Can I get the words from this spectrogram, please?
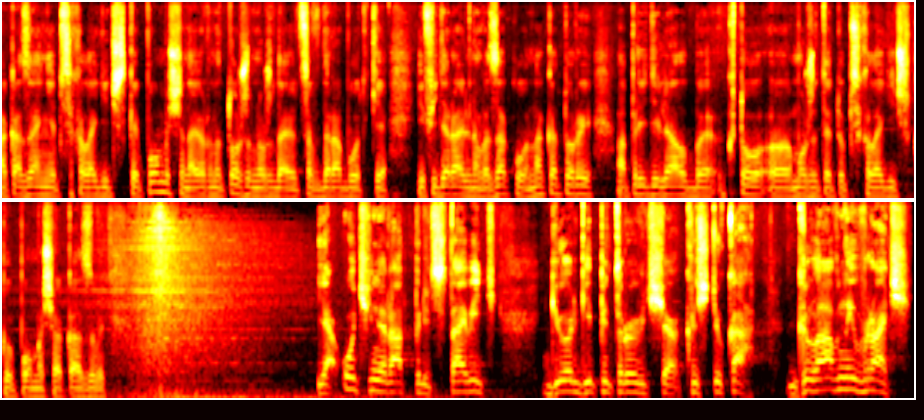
оказания психологической помощи, наверное, тоже нуждаются в доработке и федерального закона, который определял бы, кто э, может эту психологическую помощь оказывать. Я очень рад представить Георгия Петровича Костюка, главный врач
